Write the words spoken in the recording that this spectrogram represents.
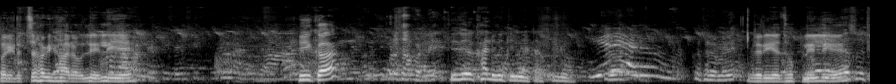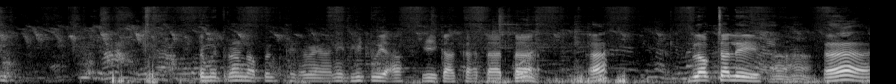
तर इथे चावी हरवलेली आहे. ही का? तिथे खाली होती मी आता जरी झोपलेली आहे. तर मित्रांनो आपण थोड्या वेळाने भेटूया. हे काका आता आता ब्लॉग चालू आहे. हा हा. हा.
